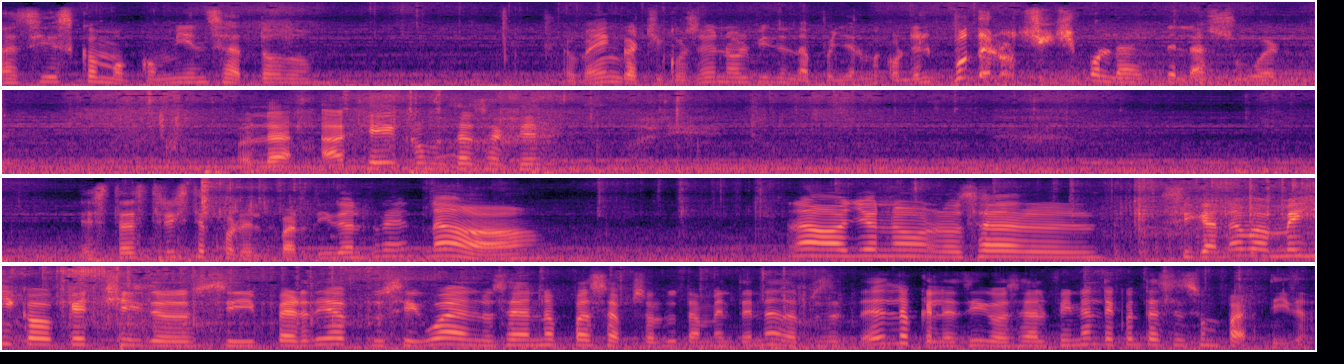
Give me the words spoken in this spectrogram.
Así es como comienza todo. Pero venga chicos, eh, no olviden apoyarme con el poderosísimo like de la suerte. Hola, AG, ¿cómo estás AG? ¿Estás triste por el partido, Alfred? No. No, yo no, o sea, si ganaba México, qué chido. Si perdía, pues igual, o sea, no pasa absolutamente nada. Pues es lo que les digo, o sea, al final de cuentas es un partido.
